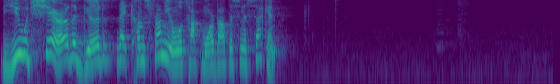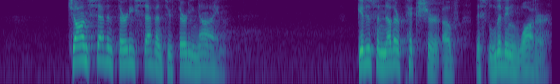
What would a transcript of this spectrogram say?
you would share the good that comes from you. And we'll talk more about this in a second. John 7 37 through 39 gives us another picture of this living water.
